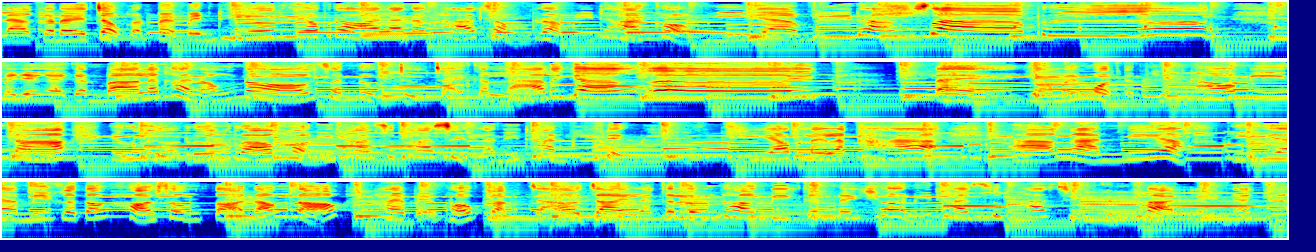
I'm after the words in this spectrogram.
แล้วก็ได้จบกันไปเป็นที่เรียบร้อยแล้วนะคะสำหรับนิทานของพี่ยามีทั้งสามเรื่องเป็นยังไงกันบ้างแล้วค่ะน้องๆ สนุกจุใจกันแล้วหรือยังเอ่ยแต่ยังไม่หมดแต่เพียงเท่านี้นะ ยังเหลือเรื่องราวของนิทานสุภาษิตและนิทานพี่เด็กดี ทียบเลยล่ะค่ะถ้างานเนี่ย พี่แยมมี่ก็ต้องขอส่งต่อน้องๆ ให้ไปพบกับเจ้าจอยและก็ลุงทองดีกันในช่วงนิทานสุภาษิตกันต่อเลยนะค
